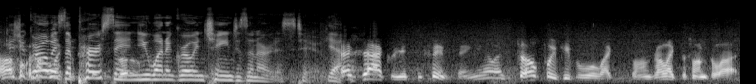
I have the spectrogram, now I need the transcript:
As you I- I grow as a person, you want to grow and change as an artist too. Yeah. Exactly. It's the same thing, you know. And so hopefully people will like the songs. I like the songs a lot.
